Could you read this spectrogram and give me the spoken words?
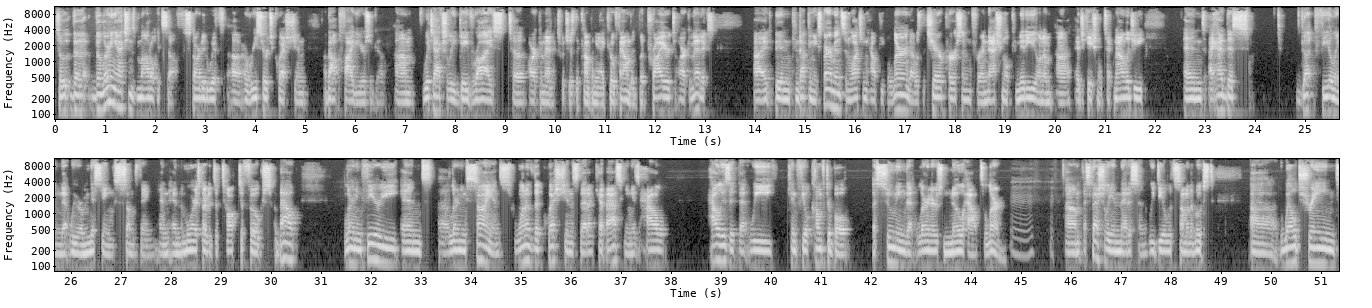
so the the learning actions model itself started with uh, a research question about five years ago, um, which actually gave rise to ArcheMedX, which is the company I co-founded. But prior to ArcheMedX, I'd been conducting experiments and watching how people learned. I was the chairperson for a national committee on um, uh, educational technology, and I had this gut feeling that we were missing something. And, and the more I started to talk to folks about learning theory and uh, learning science, one of the questions that I kept asking is how how is it that we can feel comfortable assuming that learners know how to learn? Mm. Um, especially in medicine, we deal with some of the most uh, well trained,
